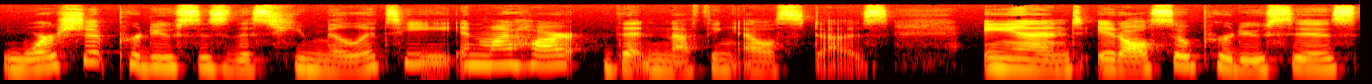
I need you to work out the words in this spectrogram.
Worship produces this humility in my heart that nothing else does. And it also produces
